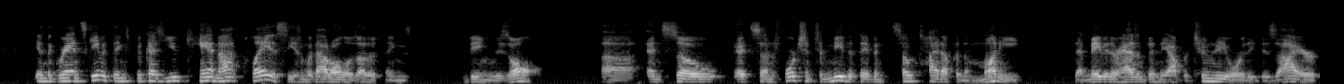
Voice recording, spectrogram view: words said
in the grand scheme of things because you cannot play a season without all those other things being resolved. Uh, and so it's unfortunate to me that they've been so tied up in the money that maybe there hasn't been the opportunity or the desire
